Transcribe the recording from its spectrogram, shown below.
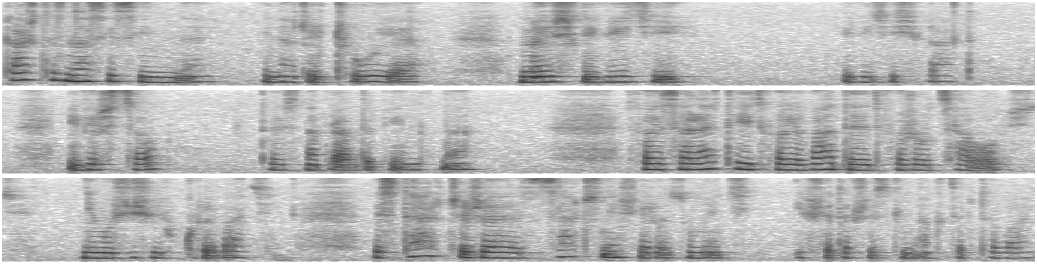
Każdy z nas jest inny, inaczej czuje, myśli, widzi i widzi świat. I wiesz co? To jest naprawdę piękne. Twoje zalety i Twoje wady tworzą całość. Nie musisz ich ukrywać. Wystarczy, że zaczniesz je rozumieć i przede wszystkim akceptować.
